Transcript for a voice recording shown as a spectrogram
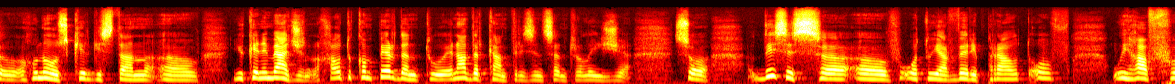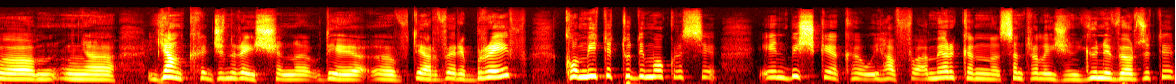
uh, who knows Kyrgyzstan, uh, you can imagine how to compare them to in other countries in Central Asia. So this is uh, uh, what we are very proud of. We have um, uh, young generation. Uh, they uh, they are very brave, committed to democracy. In Bishkek, uh, we have American Central Asian University,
